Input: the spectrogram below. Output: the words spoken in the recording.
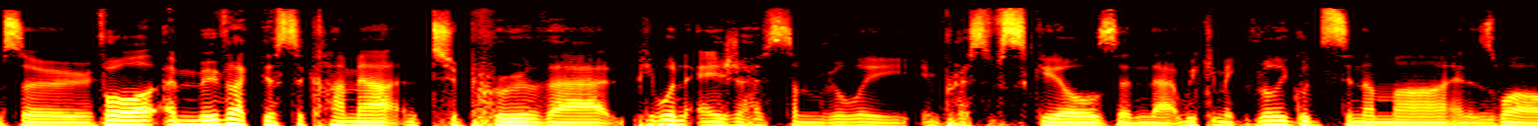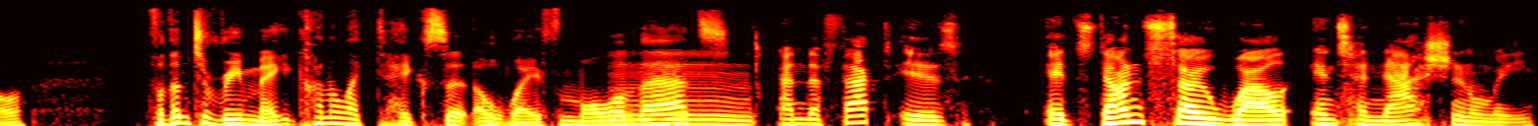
So for a movie like this to come out and to prove that people in Asia have some really impressive skills and that we can make really good cinema and as well, for them to remake it kind of like takes it away from all of that. Mm, and the fact is, it's done so well internationally,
